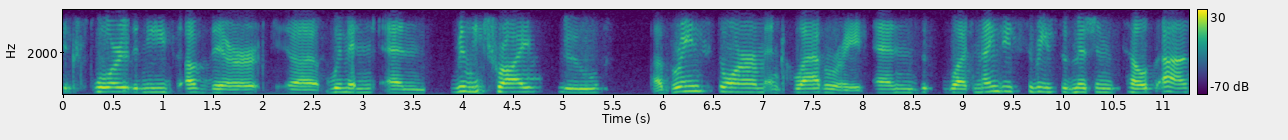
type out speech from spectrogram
explored the needs of their uh, women and really tried to uh, brainstorm and collaborate. And what 93 submissions tells us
